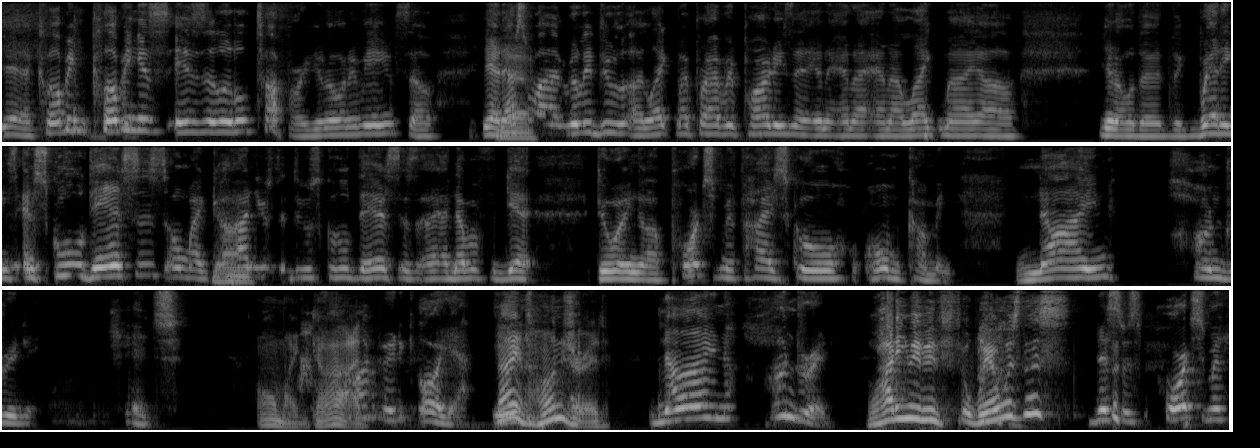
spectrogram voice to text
Yeah, clubbing clubbing is is a little tougher. You know what I mean? So yeah, that's Yeah. why I really do. I like my private parties and and I and I like my uh, you know, the the weddings and school dances. Oh my God, I used to do school dances. I, I never forget doing a Portsmouth High School homecoming. Nine hundred kids. Oh my god, 100 Oh yeah, nine hundred. Nine hundred. Why do you even? Where was this? This was Portsmouth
